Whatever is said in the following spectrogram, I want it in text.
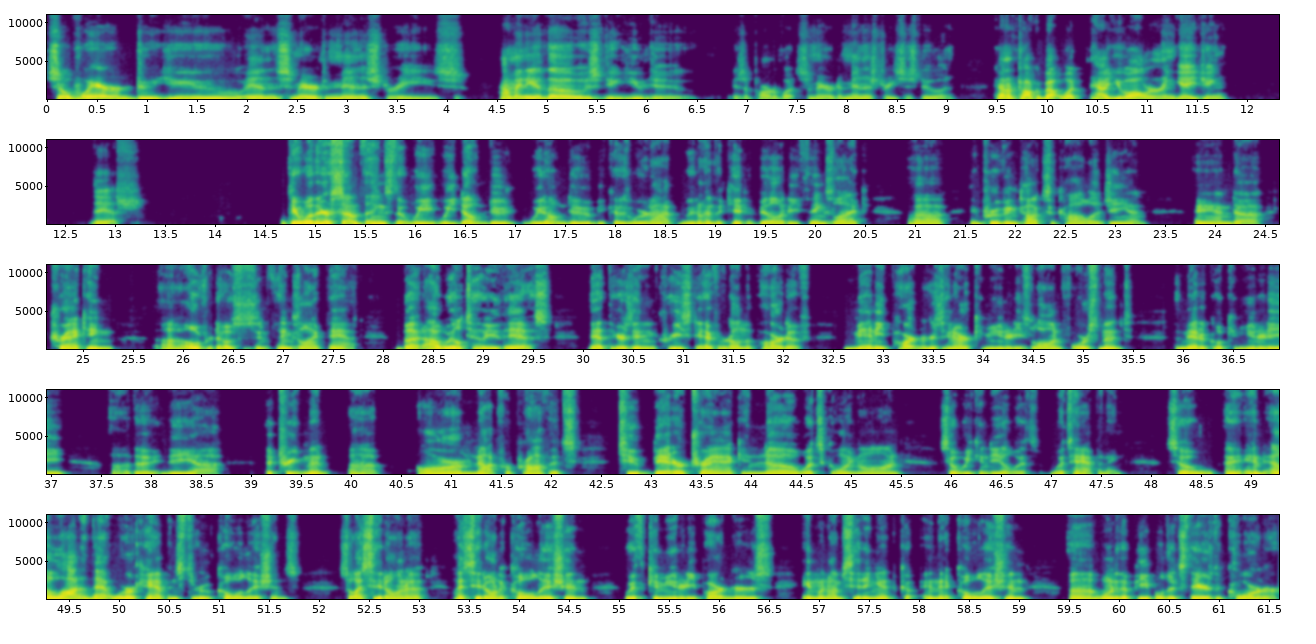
So, where do you in Samaritan Ministries, how many of those do you do as a part of what Samaritan Ministries is doing? Kind of talk about what how you all are engaging this? Okay, well, there are some things that we we don't do we don't do because we're not we don't have the capability. Things like uh, improving toxicology and and uh, tracking uh, overdoses and things like that. But I will tell you this: that there's an increased effort on the part of many partners in our communities, law enforcement, the medical community, uh, the the uh, the treatment uh, arm, not for profits, to better track and know what's going on so we can deal with what's happening. So, and a lot of that work happens through coalitions. So I sit on a I sit on a coalition with community partners, and when I'm sitting at, in that coalition, uh, one of the people that's there is the coroner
